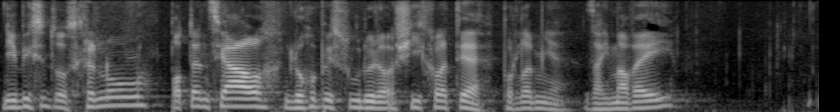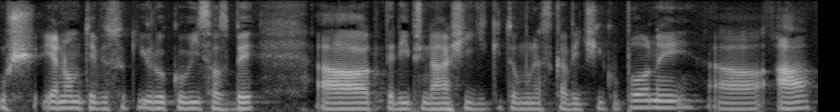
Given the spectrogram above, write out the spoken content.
když bych si to schrnul, potenciál dluhopisů do dalších let je podle mě zajímavý. Už jenom ty vysoké úrokové sazby, které přináší díky tomu dneska větší kupony a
